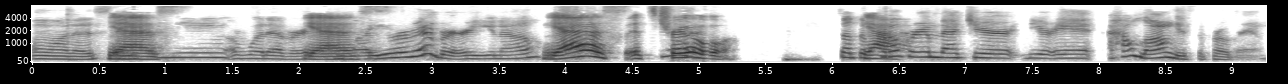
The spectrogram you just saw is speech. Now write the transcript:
on a Yes. meeting, or whatever. Yes. You remember, you know. Yes, it's Yeah. true. So the Yeah. program that you're you're in, how long is the program?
